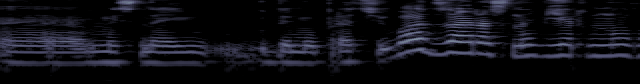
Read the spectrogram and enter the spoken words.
Е, Ми з нею будемо працювати зараз, навірно.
